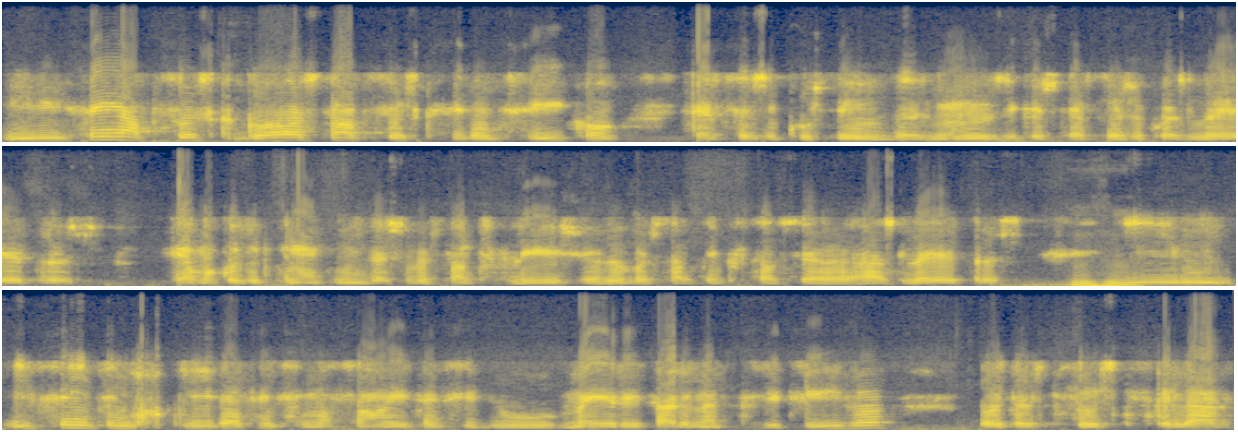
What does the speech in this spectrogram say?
E sim, há pessoas que gostam, há pessoas que se identificam, quer seja com o estilo das músicas, quer seja com as letras, que é uma coisa que também me deixa bastante feliz, eu dou bastante importância às letras. E, e sim, tenho recolhido essa informação e tem sido maioritariamente positiva. Outras pessoas que se calhar,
